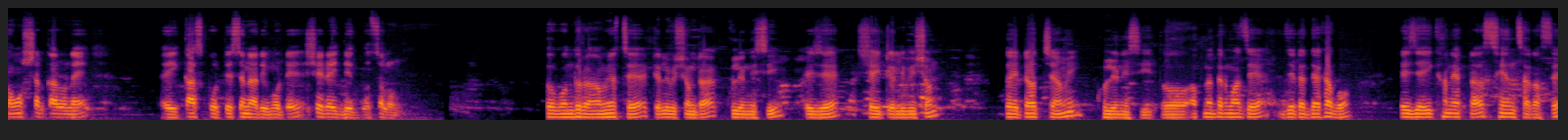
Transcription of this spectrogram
সমস্যার কারণে এই কাজ করতেছে না রিমোটে সেটাই দেখব, চলুন। তো বন্ধুরা, আমি হচ্ছে টেলিভিশনটা খুলে নিছি। এই যে সেই টেলিভিশন, তো এটা হচ্ছে আমি খুলে নিছি। তো আপনাদের মাঝে যেটা দেখাবো, এই যে এইখানে একটা সেন্সার আছে।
